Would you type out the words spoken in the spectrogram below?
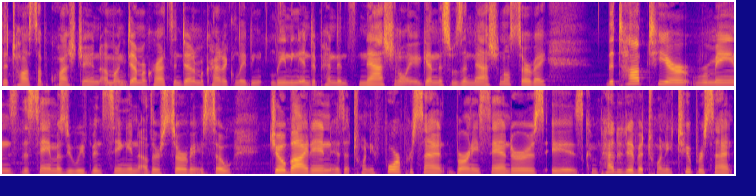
the toss up question among Democrats and Democratic leaning, leaning independents nationally, again, this was a national survey, the top tier remains the same as we've been seeing in other surveys. So Joe Biden is at 24%, Bernie Sanders is competitive at 22%,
